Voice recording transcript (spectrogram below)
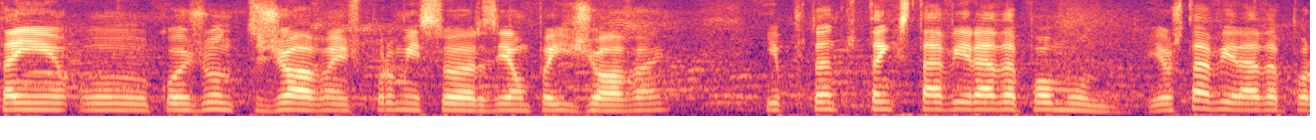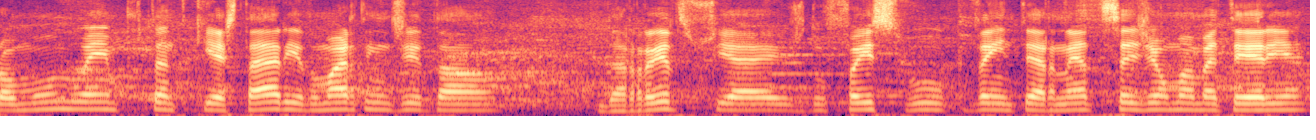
tem um conjunto de jovens promissores e é um país jovem e, portanto, tem que estar virada para o mundo. Eu estar virada para o mundo, é importante que esta área do marketing digital das redes sociais, do Facebook, da internet, seja uma matéria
